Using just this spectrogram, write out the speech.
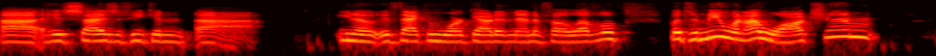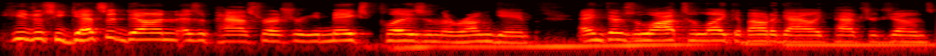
uh his size if he can uh you know, if that can work out at an NFL level. But to me, when I watch him, he just he gets it done as a pass rusher. He makes plays in the run game. I think there's a lot to like about a guy like Patrick Jones.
